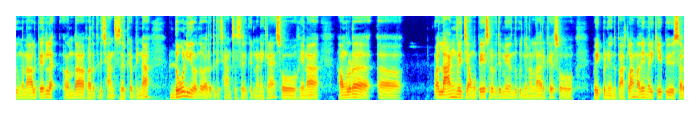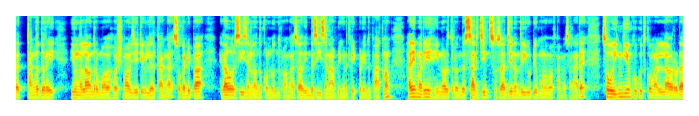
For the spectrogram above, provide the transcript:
இவங்க நாலு பேரில் வந்தால் வரதுக்கு சான்சஸ் இருக்குது அப்படின்னா டோலி வந்து வரதுக்கு சான்சஸ் இருக்குதுன்னு நினைக்கிறேன். ஸோ ஏன்னா அவங்களோட லாங்குவேஜ் அவங்க பேசுகிற விதமே வந்து கொஞ்சம் நல்லா இருக்குது ஸோ வெயிட் பண்ணி வந்து பார்க்கலாம். அதே மாதிரி கேபி சரத் தங்கதுரை இவங்கெல்லாம் வந்து ரொம்ப வருஷமாக விஜய் டிவியில் இருக்காங்க. ஸோ கண்டிப்பாக ஏதாவது ஒரு சீசனில் வந்து கொண்டு வந்துருவாங்க. ஸோ அது இந்த சீசனாக அப்படிங்கிறது வெயிட் பண்ணி வந்து பார்க்கணும். அதே மாதிரி இன்னொருத்தர் வந்து சர்ஜின். ஸோ சர்ஜின் வந்து யூடியூப் மூலமாக ஃபேமஸ் ஆனார். ஸோ இங்கேயும் குக்குத் கோமாளியில் அவரோட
